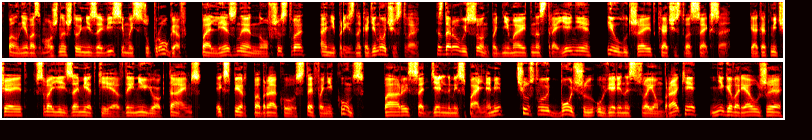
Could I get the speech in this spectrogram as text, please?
вполне возможно, что независимость супругов – полезное новшество, а не признак одиночества. Здоровый сон поднимает настроение и улучшает качество секса. Как отмечает в своей заметке в The New York Times эксперт по браку Стефани Кунц, пары с отдельными спальнями чувствуют большую уверенность в своем браке, не говоря уже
